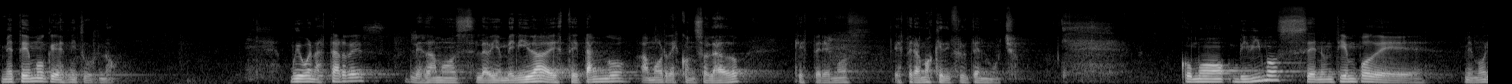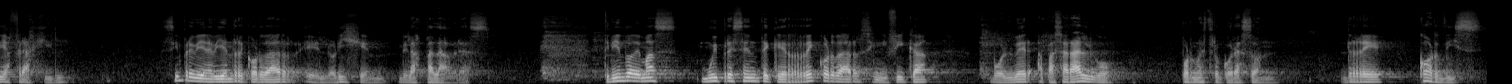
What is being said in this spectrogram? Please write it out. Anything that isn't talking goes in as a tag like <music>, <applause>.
Me temo que es mi turno. Muy buenas tardes, les damos la bienvenida a este tango, Amor Desconsolado, que esperemos, esperamos que disfruten mucho. Como vivimos en un tiempo de memoria frágil, siempre viene bien recordar el origen de las palabras, teniendo además muy presente que recordar significa volver a pasar algo por nuestro corazón, recordis,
